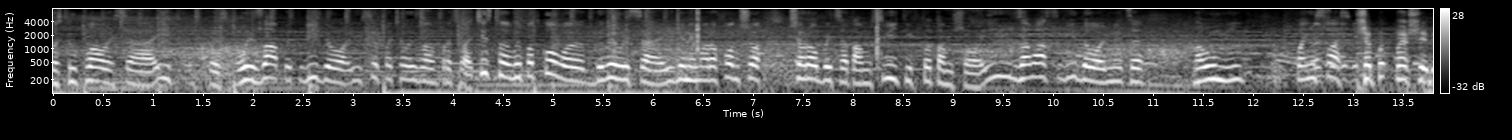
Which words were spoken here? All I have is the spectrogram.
поспілкувалися, і були запит, відео, і все почали з вами працювати. Чисто випадково дивилися єдиний марафон, що, що робиться там в світі, хто там що. І за вас відео, і ми це на ум і понеслась. Ще перші,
